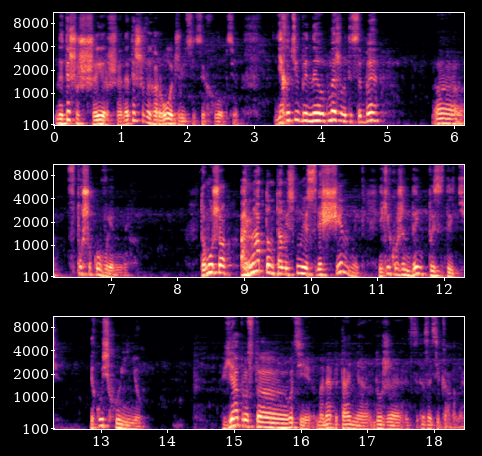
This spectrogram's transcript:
Не те, що ширше, не те, що вигороджується цих хлопців. Я хотів би не обмежувати себе е, в пошуку винних. Тому що а раптом там існує священник, який кожен день пиздить. якусь хуйню. Я просто оці мене питання дуже зацікавили.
